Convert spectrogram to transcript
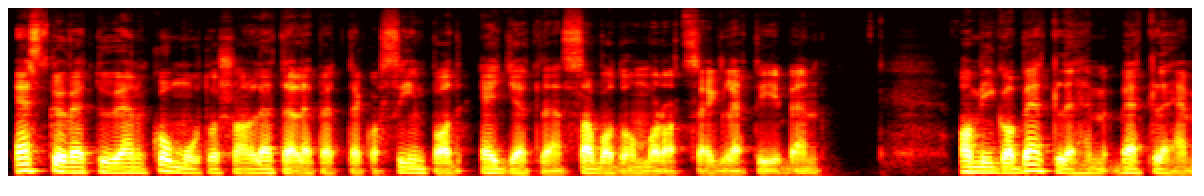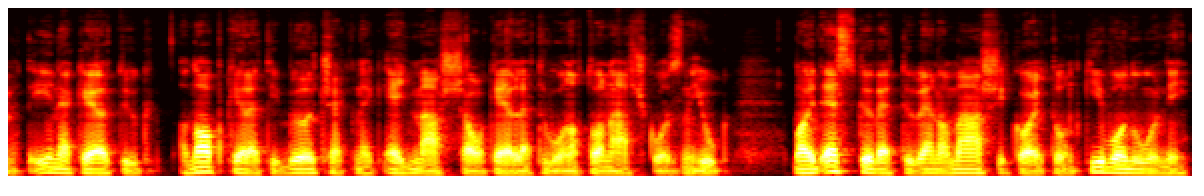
Ezt követően komótosan letelepettek a színpad egyetlen szabadon maradt szegletében. Amíg a Betlehem Betlehemet énekeltük, a napkeleti bölcseknek egymással kellett volna tanácskozniuk, majd ezt követően a másik ajtón kivonulni,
